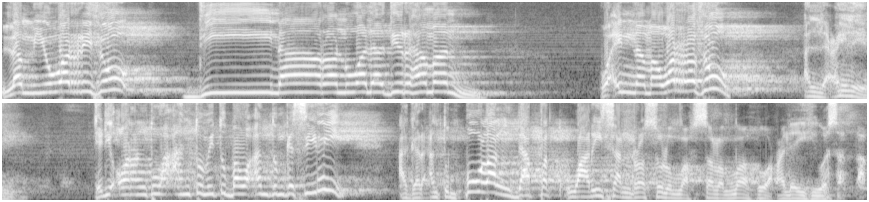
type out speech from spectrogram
lam yuwarrithu dinaran wala dirhaman wa inna ma al-ilm." Jadi orang tua antum itu bawa antum ke sini agar antum pulang dapat warisan Rasulullah sallallahu alaihi wasallam.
